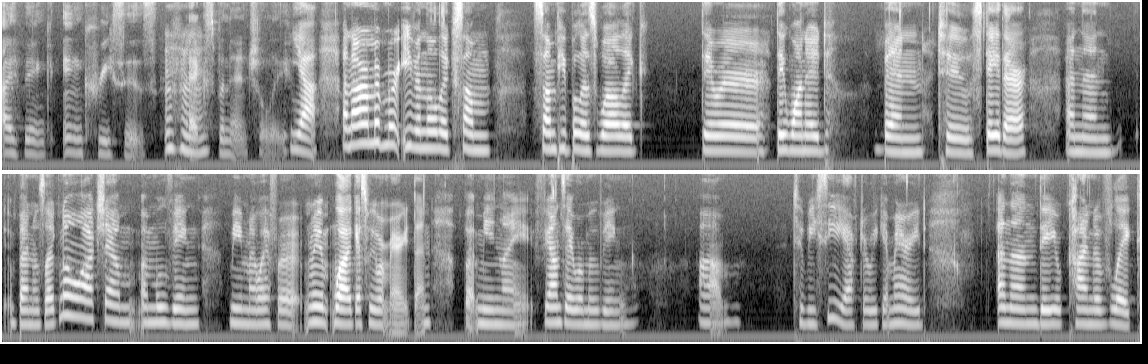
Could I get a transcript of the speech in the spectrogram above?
I think, increases Mhm. exponentially. yeah and i remember even though like some some people as well like they were they wanted ben to stay there and then ben was like no actually i'm, I'm moving me and my wife were well i guess we weren't married then but me and my fiance were moving um, to bc after we get married and then they were kind of like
